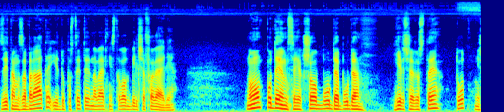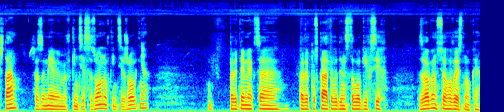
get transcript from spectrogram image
Звітом забрати і допустити на верхній ставок більше форелі. Ну, подивимося, якщо буде, буде гірше рости тут, ніж там. Ще замірюємо в кінці сезону, в кінці жовтня. Перед тим, як це перепускати в один ставок їх всіх, зробимо з цього висновки.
